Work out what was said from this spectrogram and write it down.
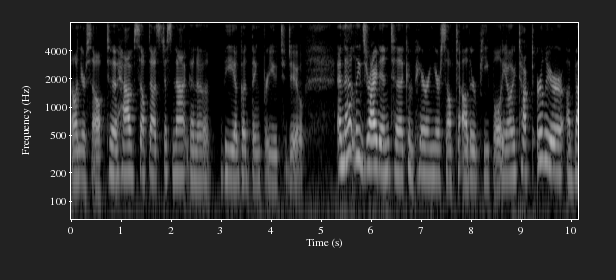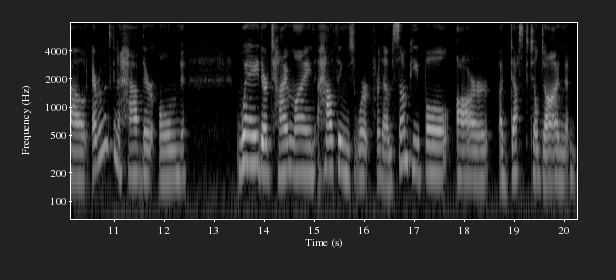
on yourself to have self-doubt is just not going to be a good thing for you to do and that leads right into comparing yourself to other people you know i talked earlier about everyone's going to have their own way, their timeline, how things work for them. Some people are a dusk till dawn,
